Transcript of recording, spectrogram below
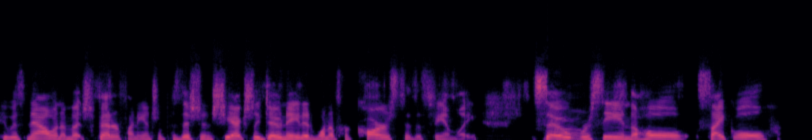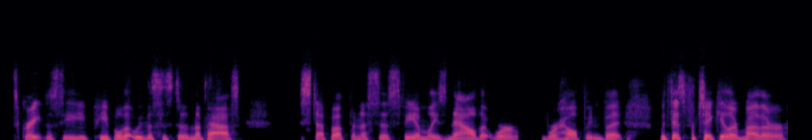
who is now in a much better financial position. She actually donated one of her cars to this family. So wow. we're seeing the whole cycle. It's great to see people that we've assisted in the past step up and assist families now that we're we're helping. But with this particular mother,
